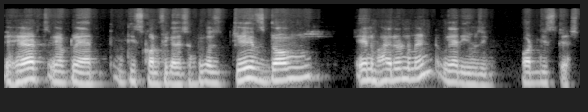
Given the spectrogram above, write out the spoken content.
here you have to add this configuration because JS DOM environment we are using for this test.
